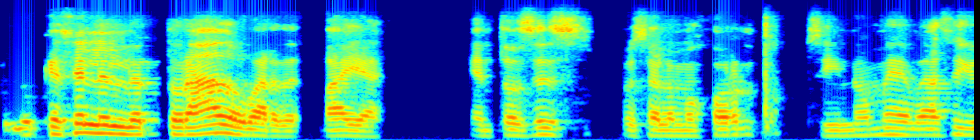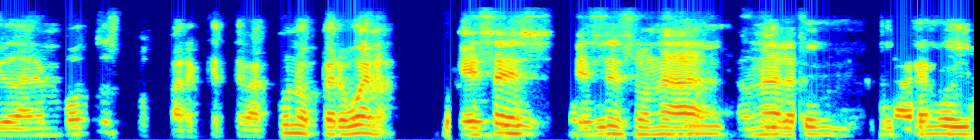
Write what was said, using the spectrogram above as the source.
lo que es el electorado, vaya. Entonces, pues a lo mejor si no me vas a ayudar en votos, pues para qué te vacuno. Pero bueno, esa es, esa es una... una tengo, yo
